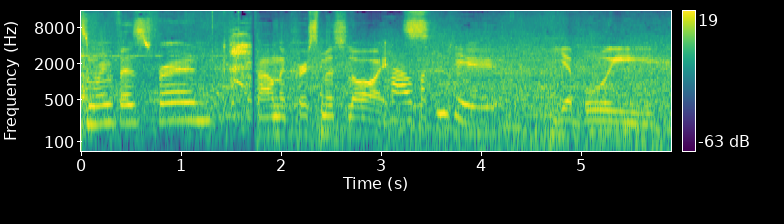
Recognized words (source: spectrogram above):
It's my best friend. Found the Christmas lights. How fucking cute. Yeah, boy.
